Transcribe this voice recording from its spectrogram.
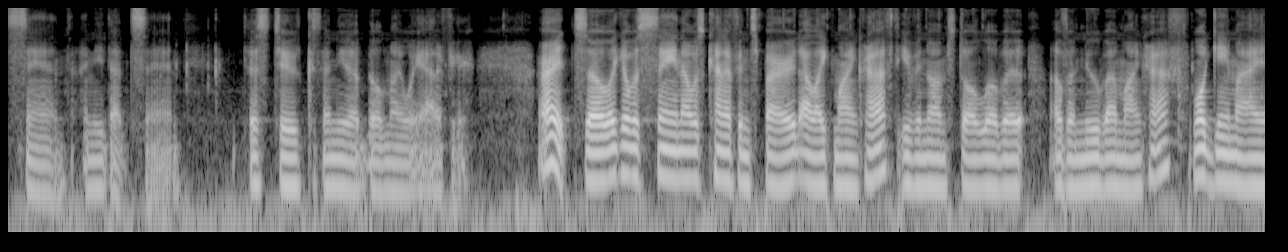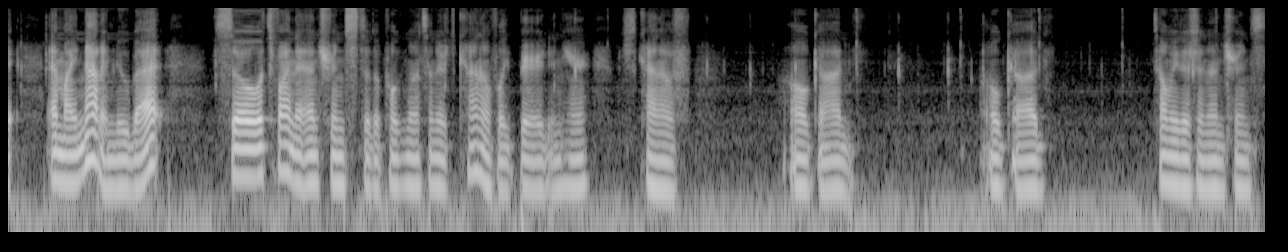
sand. I need that sand. This too, because I need to build my way out of here. Alright, so like I was saying, I was kind of inspired. I like Minecraft, even though I'm still a little bit of a noob at Minecraft. What game I am I not a noob at? So let's find the entrance to the Pokemon Center. It's kind of like buried in here. Which is kind of... Oh god. Oh god. Tell me there's an entrance.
